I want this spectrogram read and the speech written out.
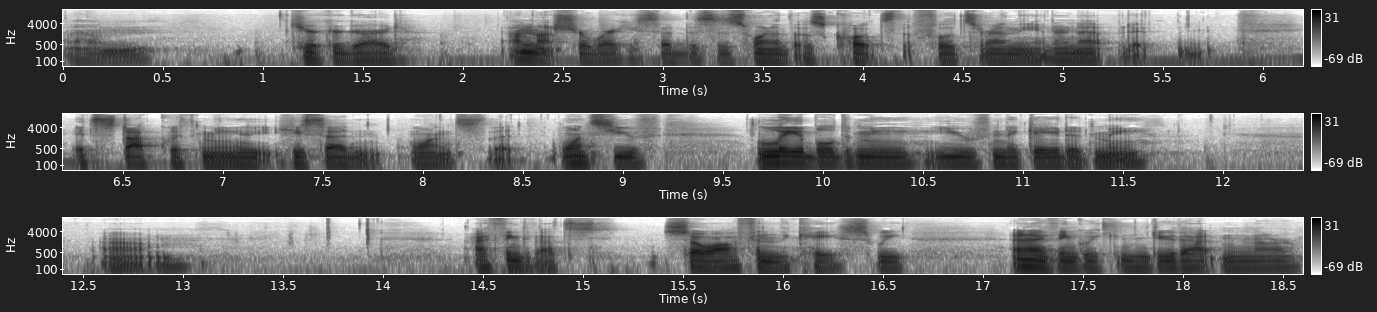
Um, Kierkegaard, I'm not sure where he said this is one of those quotes that floats around the internet, but it it stuck with me. He said once that once you've labeled me, you've negated me. Um, I think that's so often the case. We, and I think we can do that in our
